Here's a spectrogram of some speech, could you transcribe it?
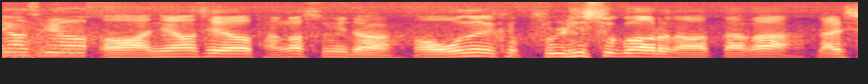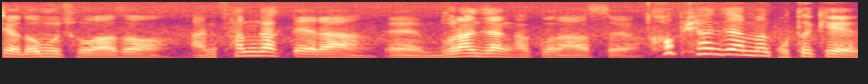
안녕하세요. 어, 안녕하세요. 반갑습니다. 어, 오늘 그 분리수거하러 나왔다가 날씨가 너무 좋아서 안 삼각대랑 예, 물한 잔 갖고 나왔어요. 커피 한 잔만 어떻게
